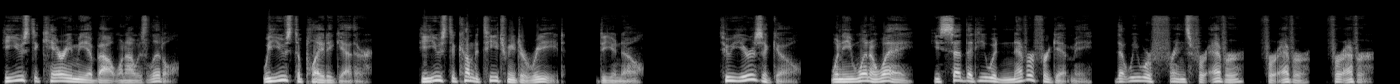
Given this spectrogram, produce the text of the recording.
He used to carry me about when I was little. We used to play together. He used to come to teach me to read, do you know? Two years ago, when he went away, he said that he would never forget me, that we were friends forever, forever, forever.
